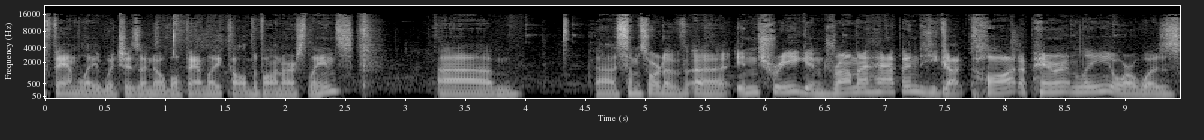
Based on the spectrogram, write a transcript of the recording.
family, which is a noble family called the von Arcelins. Um, uh, some sort of uh, intrigue and drama happened. He got caught apparently, or was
